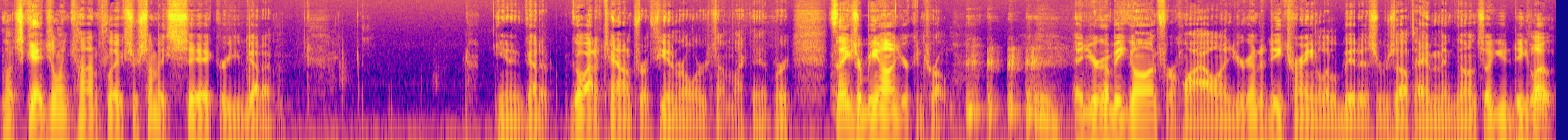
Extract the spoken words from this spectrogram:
what scheduling conflicts, or somebody's sick, or you've got to you know, got to go out of town for a funeral or something like that, where things are beyond your control, and you're going to be gone for a while, and you're going to detrain a little bit as a result. of haven't been gone, so you deload,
